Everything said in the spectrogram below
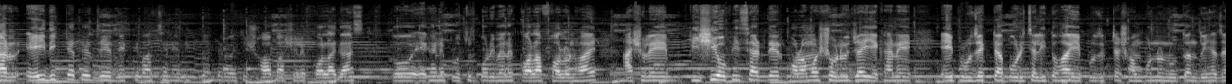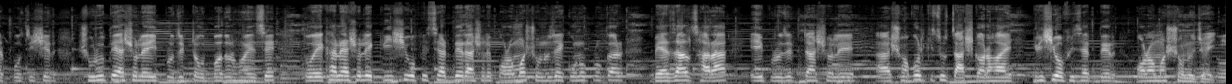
আর এই দিকটাতে যে দেখতে পাচ্ছেন, এই দিকটাতে রয়েছে সব আসলে কলা গাছ। তো এখানে প্রচুর পরিমাণে কলা ফলন হয়। আসলে কৃষি অফিসারদের পরামর্শ অনুযায়ী এখানে এই প্রজেক্টটা পরিচালিত হয়। এই প্রজেক্টটা সম্পূর্ণ নূতন দুই হাজার পঁচিশের শুরুতে আসলে এই প্রজেক্টটা উদ্বোধন হয়েছে। তো এখানে আসলে কৃষি অফিসারদের আসলে পরামর্শ অনুযায়ী কোনো প্রকার ভেজাল ছাড়া এই প্রজেক্টটা আসলে সকল কিছু চাষ করা হয় কৃষি অফিসারদের পরামর্শ অনুযায়ী। তো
